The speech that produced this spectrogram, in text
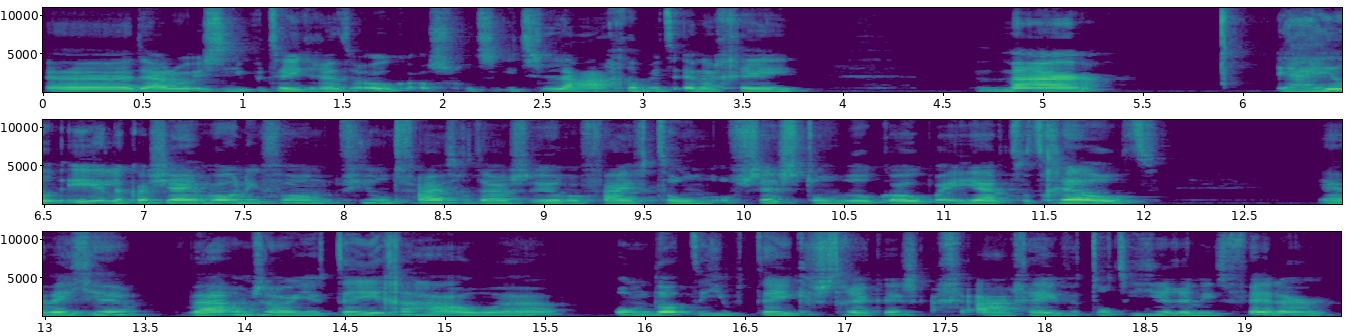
Uh, daardoor is de hypotheekrente ook als goed iets lager met NAG. Maar ja, heel eerlijk, als jij een woning van 450.000 euro, 5 ton of 6 ton wil kopen en jij hebt dat geld, ja, weet je, waarom zou je tegenhouden omdat de hypotheekverstrekkers aangeven tot hier en niet verder?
